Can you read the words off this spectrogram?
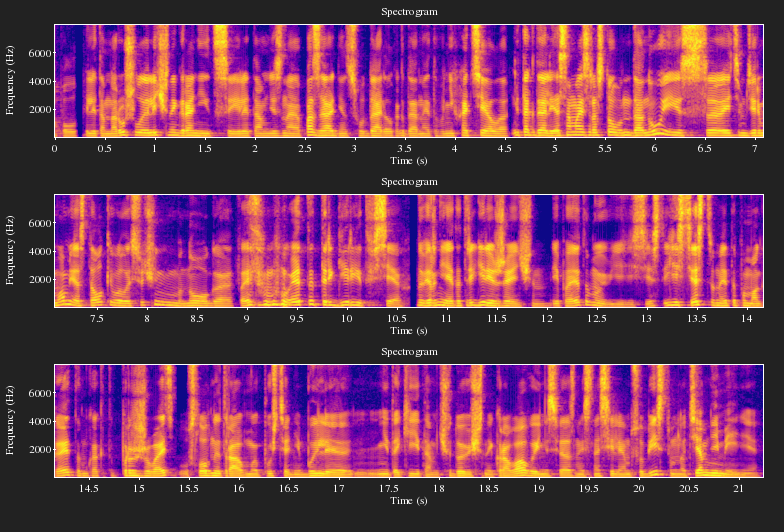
облапал, или там нарушила ее личные границы, или там, не знаю, по задницу ударил, когда она этого не хотела, и так далее. Я сама из Ростова-на-Дону, и с этим дерьмом я сталкивалась очень много, поэтому это триггерит всех. Ну, вернее, это триггерит женщин, и поэтому, естественно, это помогает им как-то проживать условные травмы, пусть они были не такие там чудовищные, кровавые, не связанные с насилием, с убийством, но тем не менее.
